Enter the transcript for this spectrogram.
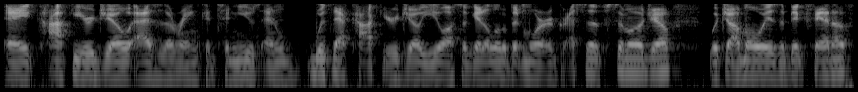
a cockier Joe as the reign continues, and with that cockier Joe, you also get a little bit more aggressive Samoa Joe, which I'm always a big fan of.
